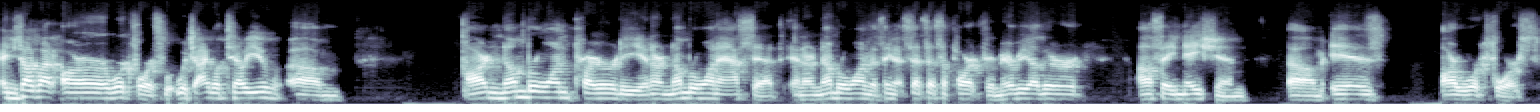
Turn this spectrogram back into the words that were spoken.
And you talk about our workforce, which I will tell you, um, our number one priority and our number one asset and our number one, the thing that sets us apart from every other, I'll say, nation, um, is our workforce.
